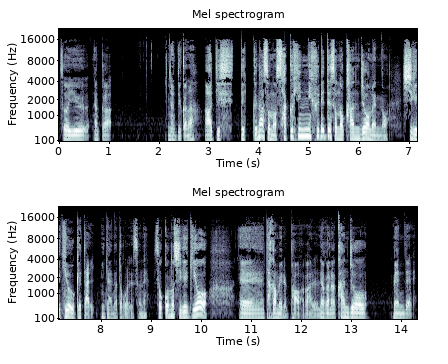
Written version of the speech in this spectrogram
そういう、なんか、なんていうかな、アーティスティックなその作品に触れてその感情面の刺激を受けたいみたいなところですよね。そこの刺激を、えー、高めるパワーがある。だから感情面で、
